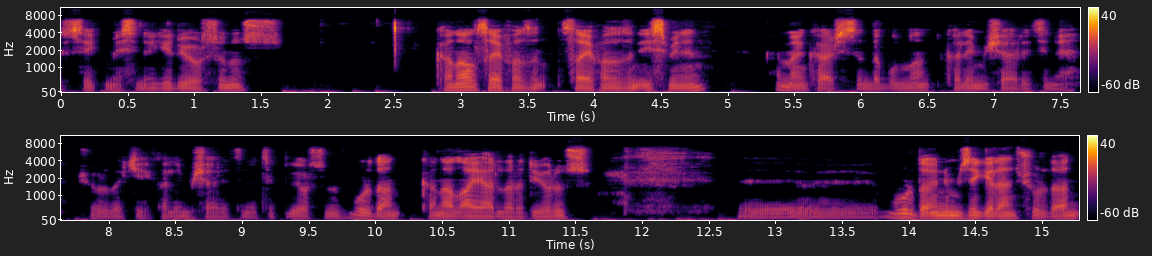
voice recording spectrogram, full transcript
sekmesine geliyorsunuz. Kanal sayfanızın, sayfanızın isminin Hemen karşısında bulunan kalem işaretine, şuradaki kalem işaretine tıklıyorsunuz. Buradan kanal ayarları diyoruz. Ee, burada önümüze gelen şuradan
